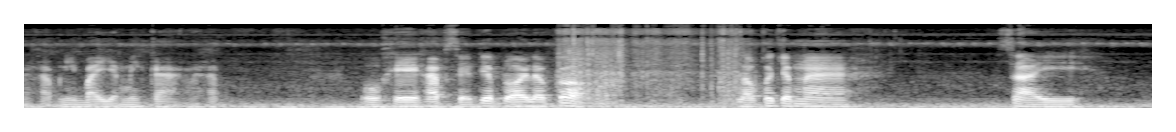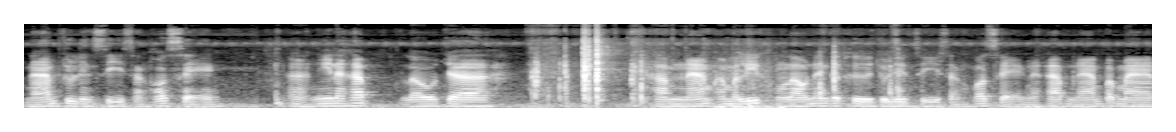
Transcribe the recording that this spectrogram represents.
นะครับ นี่ใบยังไม่กลางนะครับ โอเคครับเสร็จเรียบร้อยแล้วก็ เราก็จะมาใส่น้ำจุลินทรีย์สังเคราะห์แสงอ่านี่นะครับเราจะทำน้ำอมฤตของเรานั่นก็คือจุลินทรีย์สังเคราะห์แสงนะครับ น้ำประมาณ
